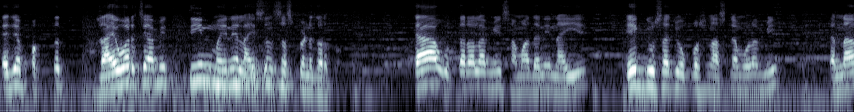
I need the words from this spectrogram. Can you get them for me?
त्याचे फक्त ड्रायव्हरचे आम्ही तीन महिने लायसन्स सस्पेंड करतो. त्या उत्तराला मी समाधानी नाही आहे एक दिवसाचे उपोषण असल्यामुळं मी त्यांना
